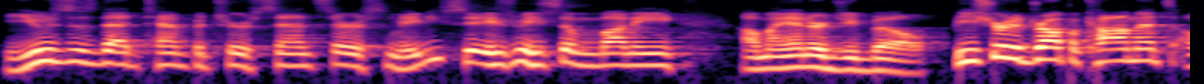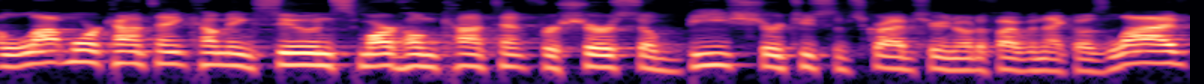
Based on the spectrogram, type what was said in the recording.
uses that temperature sensor, maybe saves me some money on my energy bill. Be sure to drop a comment. A lot more content coming soon, smart home content for sure. So be sure to subscribe so you're notified when that goes live.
